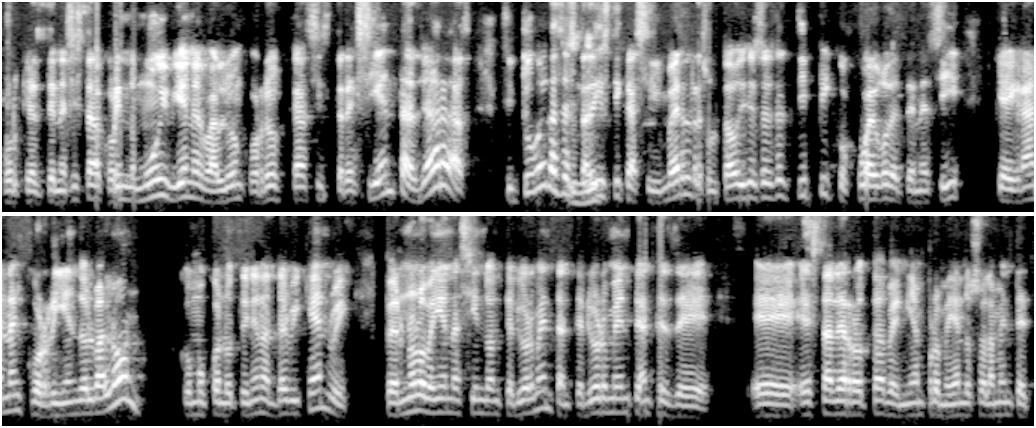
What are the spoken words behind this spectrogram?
porque el Tennessee estaba corriendo muy bien el balón, corrió casi 300 yardas. Si tú ves las estadísticas y ver el resultado, dices, es el típico juego de Tennessee que ganan corriendo el balón, como cuando tenían a Derrick Henry, pero no lo venían haciendo anteriormente. Anteriormente, antes de eh, esta derrota, venían promediando solamente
